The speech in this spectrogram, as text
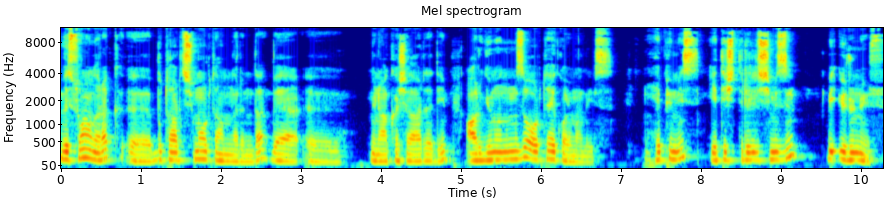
Ve son olarak e, bu tartışma ortamlarında veya e, münakaşalarda diyeyim argümanımızı ortaya koymalıyız. Hepimiz yetiştirilişimizin bir ürünüyüz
